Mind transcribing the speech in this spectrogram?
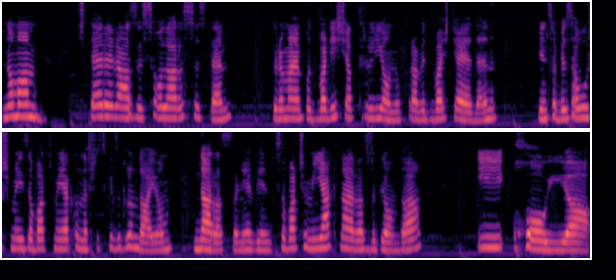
No mam 4 razy Solar System, które mają po 20 trylionów, prawie 21. Więc sobie załóżmy i zobaczmy, jak one wszystkie wyglądają. Naraz, co nie? Więc zobaczymy, jak naraz wygląda. I o ja.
